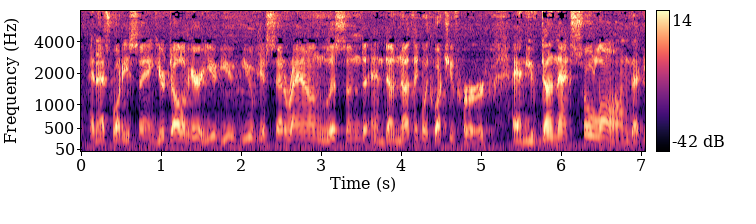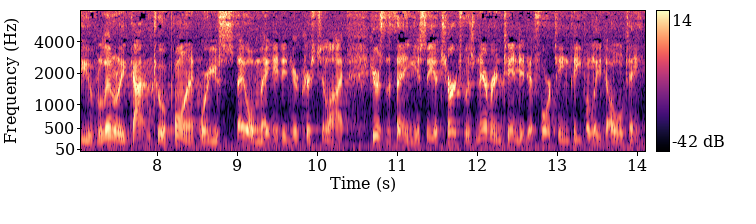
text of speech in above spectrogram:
And that's what he's saying. You're dull of hearing. You, you, you've just sat around, listened, and done nothing with what you've heard. And you've done that so long that you've literally gotten to a point where you stalemated in your Christian life. Here's the thing you see, a church was never intended that 14 people lead the whole team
